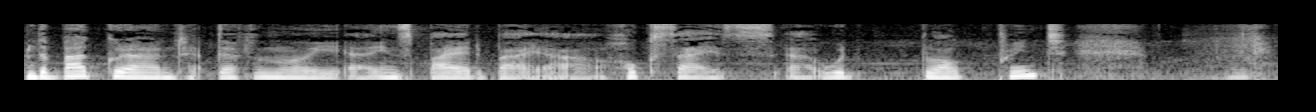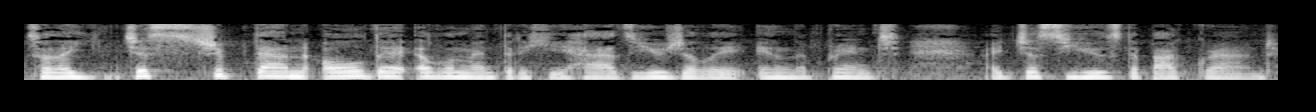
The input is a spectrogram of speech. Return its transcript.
The background definitely uh, inspired by uh, Hokusai's uh, wood block print. So I just stripped down all the element that he has usually in the print. I just used the background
